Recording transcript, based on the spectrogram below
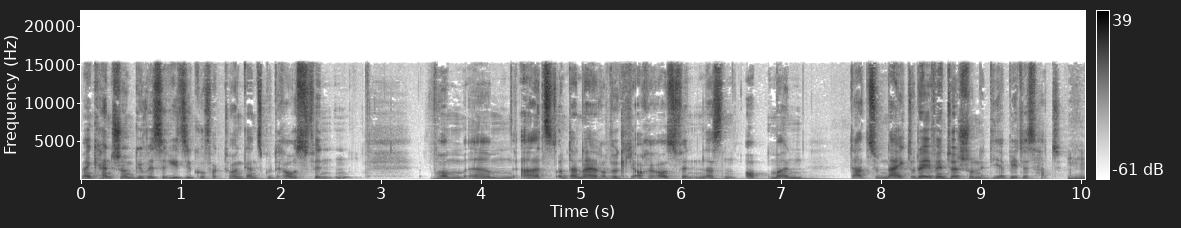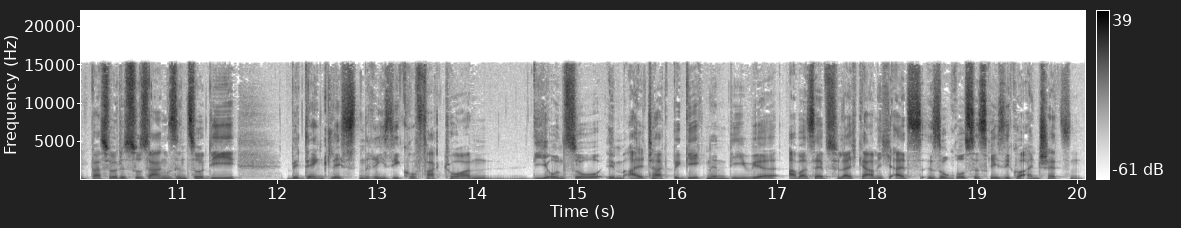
man kann schon gewisse Risikofaktoren ganz gut rausfinden vom ähm, Arzt und dann halt wirklich auch herausfinden lassen, ob man dazu neigt oder eventuell schon eine Diabetes hat. Mhm. Was würdest du sagen, sind so die bedenklichsten Risikofaktoren, die uns so im Alltag begegnen, die wir aber selbst vielleicht gar nicht als so großes Risiko einschätzen?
